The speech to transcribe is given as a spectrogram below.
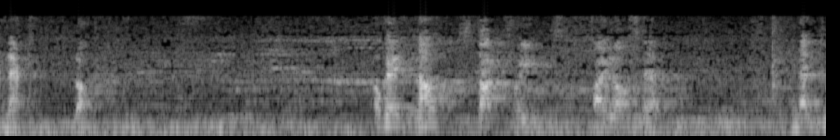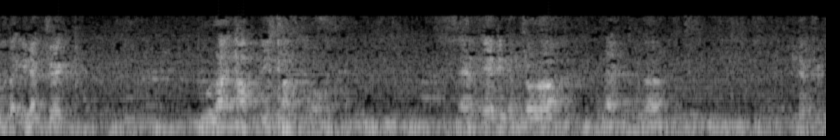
Connect. Lock. Okay, now start three. Final step. Connect to the electric to light up this control. And every controller connect to the electric.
